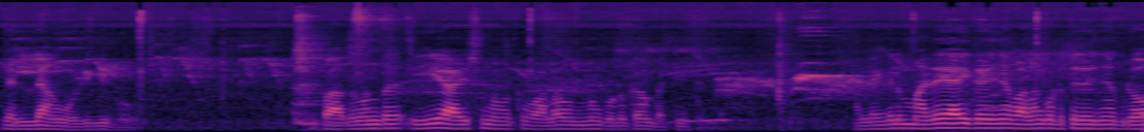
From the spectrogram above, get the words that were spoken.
ഇതെല്ലാം ഒഴുകി പോകും. അപ്പോൾ അതുകൊണ്ട് ഈ ആഴ്ച നമുക്ക് വളമൊന്നും കൊടുക്കാൻ പറ്റിയിട്ടില്ല. അല്ലെങ്കിൽ മഴയായി കഴിഞ്ഞാൽ വളം കൊടുത്തു കഴിഞ്ഞാൽ ഗ്രോ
